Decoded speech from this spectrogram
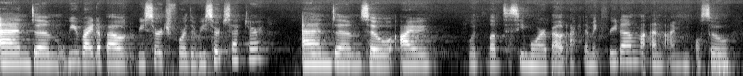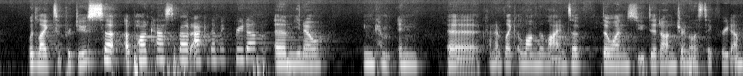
And um, we write about research for the research sector. And um, so I would love to see more about academic freedom. And I'm also would like to produce a, a podcast about academic freedom, um, you know, in, com- in uh, kind of like along the lines of the ones you did on journalistic freedom.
